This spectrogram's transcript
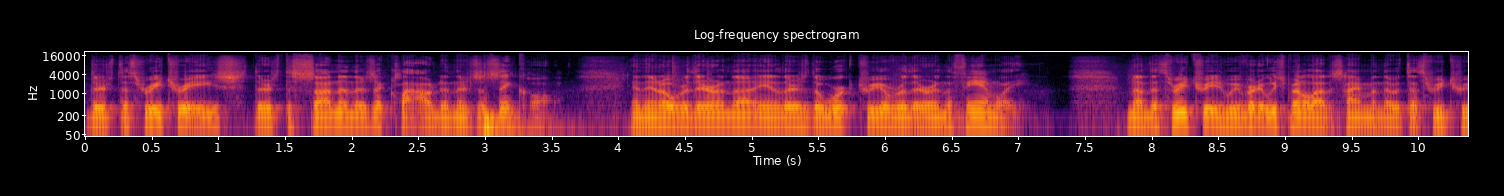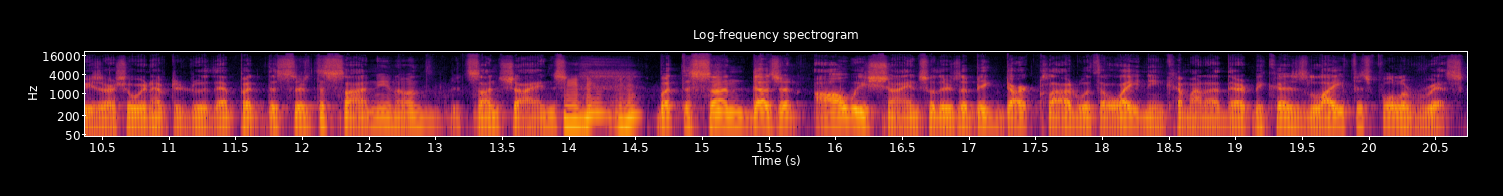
there's the three trees, there's the sun, and there's a cloud, and there's a sinkhole, and then over there in the you know there's the work tree over there in the family. Now the three trees we've already we spent a lot of time on the, what the three trees are, so we don't have to do that. But this there's the sun, you know, the sun shines, mm-hmm, mm-hmm. but the sun doesn't always shine. So there's a big dark cloud with the lightning come out of there because life is full of risk.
